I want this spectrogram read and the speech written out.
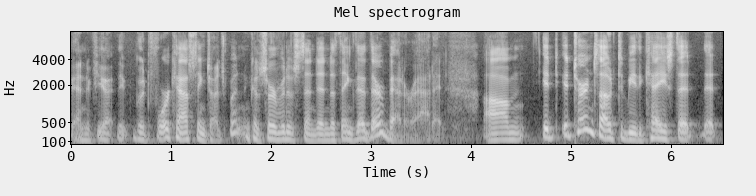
and if you have good forecasting judgment, and conservatives tend to think that they're better at it. Um, it, it, turns out to be the case that, that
